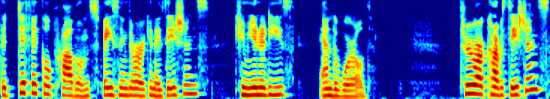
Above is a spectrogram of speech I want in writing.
the difficult problems facing their organizations, communities, and the world. Through our conversations,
